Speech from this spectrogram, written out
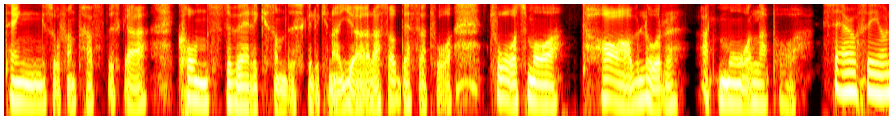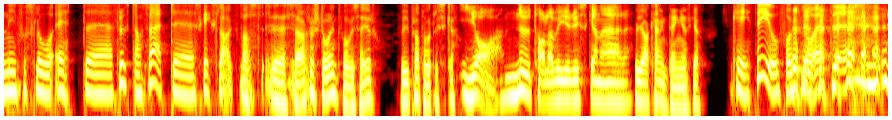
tänk så fantastiska konstverk som det skulle kunna göras av dessa två, två små tavlor att måla på. Sarah och Theo, ni får slå ett eh, fruktansvärt eh, skräckslag. Fast mot, eh, Sarah förstår inte vad vi säger. Vi pratar på ryska. Ja, nu talar vi ju ryska när... Och jag kan inte engelska. Okej, Theo får slå ett... eh,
